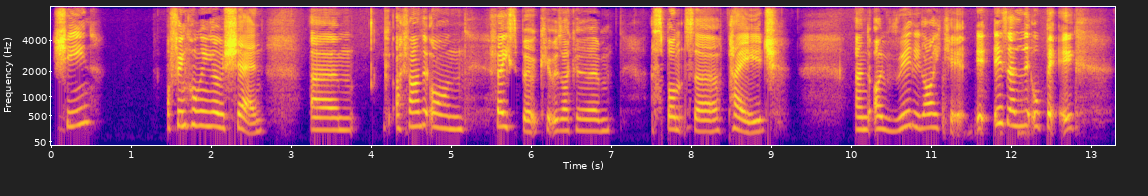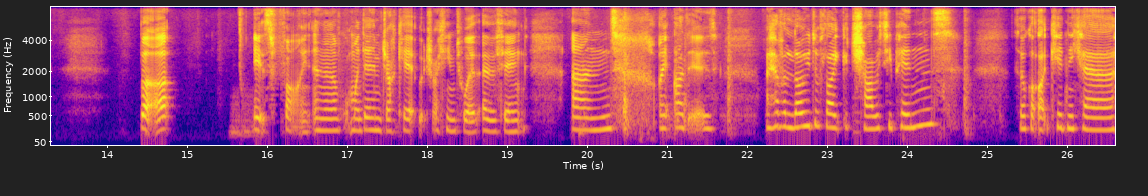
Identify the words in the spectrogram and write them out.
Sheen? I think I'm going to go with Shen. Um, I found it on Facebook. It was like a, um, a sponsor page. And I really like it. It is a little big but it's fine. And then I've got my denim jacket, which I seem to wear everything. And I added I have a load of like charity pins. So I've got like kidney care,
